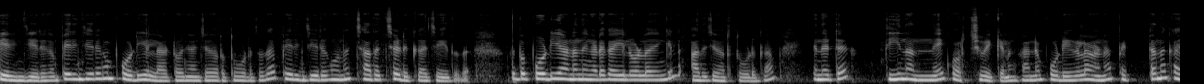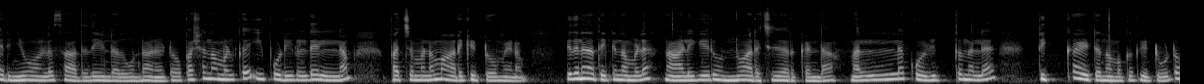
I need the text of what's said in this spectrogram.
പെരിഞ്ചീരകം. പെരിഞ്ചീരകം പൊടിയല്ല കേട്ടോ ഞാൻ ചേർത്ത് കൊടുത്തത്. പെരിഞ്ചീരകം ഒന്ന് ചതച്ചെടുക്കുക ചെയ്തത്. അതിപ്പോൾ പൊടിയാണ് നിങ്ങളുടെ കയ്യിലുള്ളതെങ്കിൽ അത് ചേർത്ത് കൊടുക്കാം. എന്നിട്ട് തീ നന്നേ കുറച്ച് വെക്കണം. കാരണം പൊടികളാണ് പെട്ടെന്ന് കരിഞ്ഞു പോകാനുള്ള സാധ്യതയുണ്ട് അതുകൊണ്ടാണ് കേട്ടോ. പക്ഷേ നമ്മൾക്ക് ഈ പൊടികളുടെ എല്ലാം പച്ചമണം മാറി കിട്ടുകയും വേണം. ഇതിനകത്തേക്ക് നമ്മൾ നാളികേരം ഒന്നും അരച്ച് ചേർക്കണ്ട. നല്ല കൊഴുത്ത നല്ല തിക്കായിട്ട് നമുക്ക് കിട്ടും കേട്ടോ.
